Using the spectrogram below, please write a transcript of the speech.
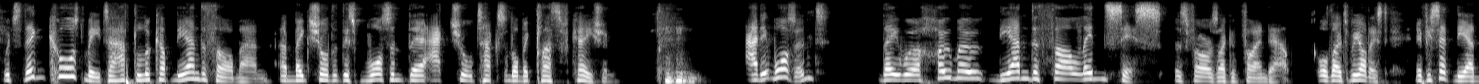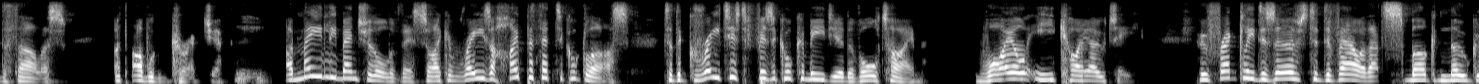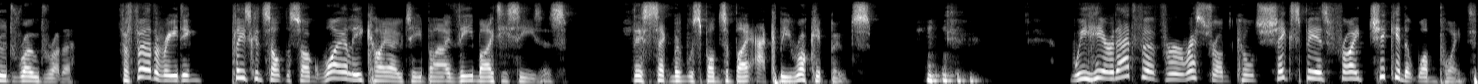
which then caused me to have to look up Neanderthal Man and make sure that this wasn't their actual taxonomic classification. And it wasn't. They were Homo neanderthalensis, as far as I can find out. Although, to be honest, if you said Neanderthalus, I, I wouldn't correct you. Mm. I mainly mention all of this so I can raise a hypothetical glass to the greatest physical comedian of all time, Wile E. Coyote, who frankly deserves to devour that smug, no good Roadrunner. For further reading, please consult the song Wile E. Coyote by The Mighty Caesars. This segment was sponsored by Acme Rocket Boots. we hear an advert for a restaurant called Shakespeare's Fried Chicken at one point,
